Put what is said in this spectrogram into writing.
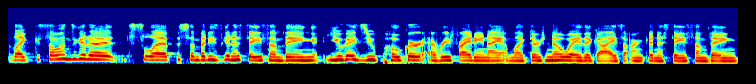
like, someone's going to slip. Somebody's going to say something. You guys do poker every Friday night. I'm like, there's no way the guys aren't going to say something.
